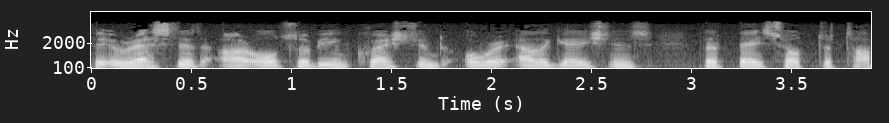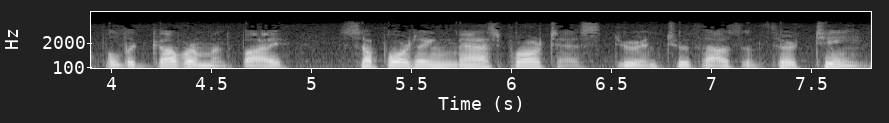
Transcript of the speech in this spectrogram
The arrested are also being questioned over allegations that they sought to topple the government by supporting mass protests during 2013.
